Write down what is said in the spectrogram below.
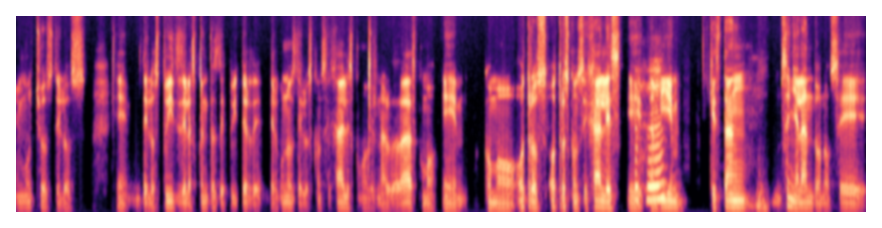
muchos de los, eh, de los tweets, de las cuentas de Twitter de, algunos de los concejales, como Bernardo Haddad, como, como otros, otros concejales también que están señalando, no sé,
